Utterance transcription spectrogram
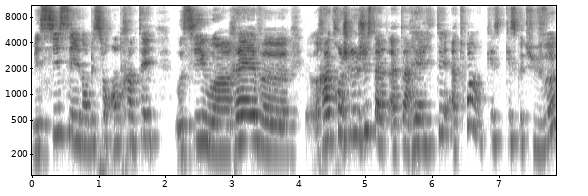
Mais si c'est une ambition empruntée aussi ou un rêve raccroche-le juste à, à, ta réalité à toi. Qu'est-ce que tu veux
